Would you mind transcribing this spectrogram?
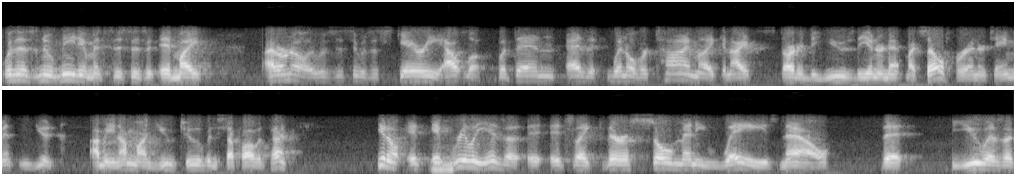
with this new medium? It's just is it might I don't know. It was just it was a scary outlook. But then as it went over time like and I started to use the internet myself for entertainment and you I mean I'm on YouTube and stuff all the time you know, it mm-hmm. it really is a. It, it's like there are so many ways now that you as a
